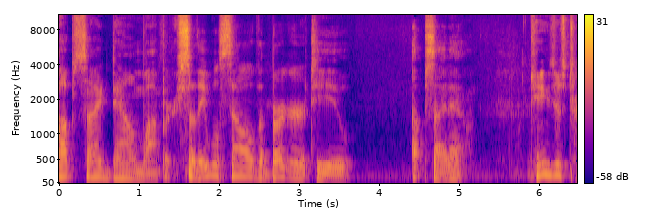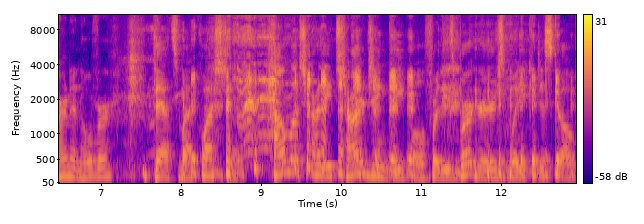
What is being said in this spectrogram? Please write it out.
Upside down Whoppers. So they will sell the burger to you upside down. Can you just turn it over? That's my question. How much are they charging people for these burgers when you can just go,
